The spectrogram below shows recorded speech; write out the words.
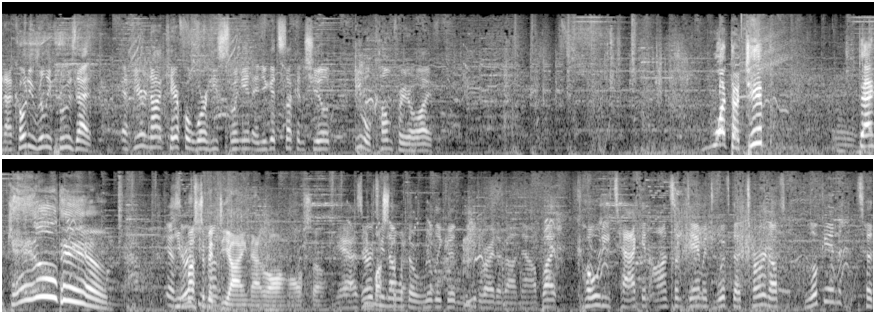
And uh, Cody really proves that if you're not careful where he's swinging and you get stuck in shield, he will come for your life. What the tip? That killed him. Yeah, he must have been None- DIing that wrong also. Yeah, He Zero Two must None with a really good lead right about now. But Cody tacking on some damage with the turn-ups, looking to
